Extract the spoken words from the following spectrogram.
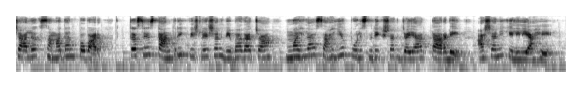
चालक समाधान पवार तसेच तांत्रिक विश्लेषण विभागाच्या महिला सहाय्यक पोलीस निरीक्षक जया तारडे अशांनी केलेली आहे.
